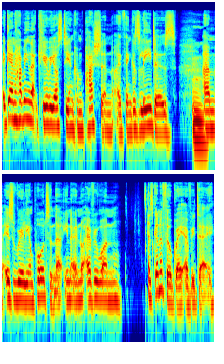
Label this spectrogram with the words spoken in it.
again having that curiosity and compassion i think as leaders um, is really important that you know not everyone is going to feel great every day.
